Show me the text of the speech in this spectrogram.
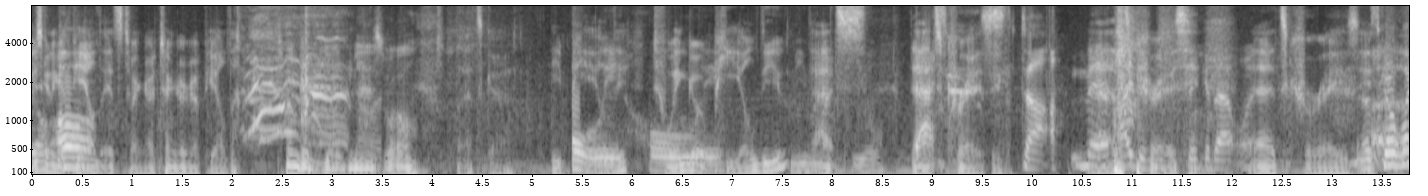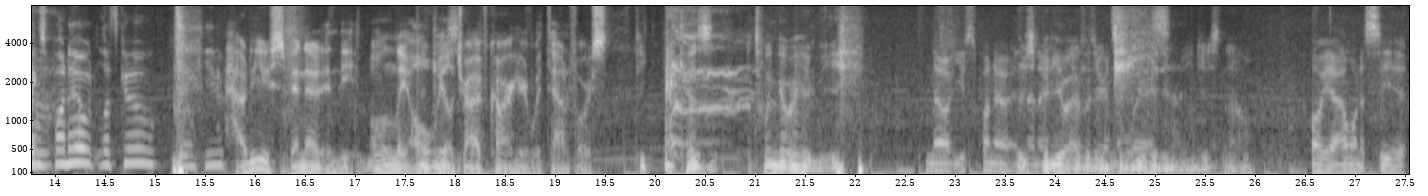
Who's gonna get Oh. peeled? It's Twingo. Twingo got peeled. Twingo peeled me as well. Let's go. He Holy, peeled you? Twingo peeled you? Me when I That's peel. that's crazy. Stop, man. That's I didn't crazy. think of that one. That's crazy. Let's go. Leg spun out. Let's go. Thank you. How do you spin out in the only all-wheel drive car here with downforce? Be- because Twingo hit me. No, you spun out. And There's then video I, 'cause evidence of you hitting me just now. Oh yeah, I want to see it.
